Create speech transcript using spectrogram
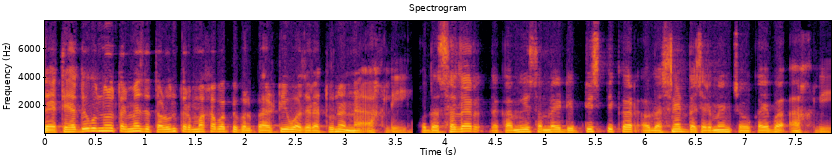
د اتحادي ګوندونو ترمنځ د تړون تر مخه به پیپل پارټي وزارتونه نه اخلي، خو د صدر، د قومي اسمبلۍ ډپټي سپیکر او د سینټ د چیرمین چوکۍ به اخلي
